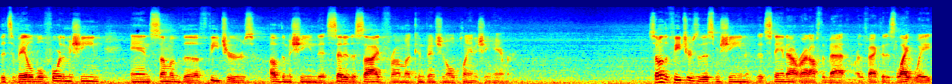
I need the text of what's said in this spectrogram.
that's available for the machine and some of the features of the machine that set it aside from a conventional planishing hammer. Some of the features of this machine that stand out right off the bat are the fact that it's lightweight,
